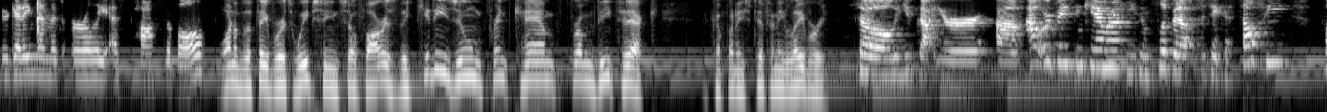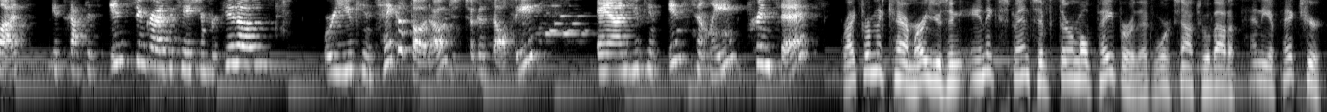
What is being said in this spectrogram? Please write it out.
you're getting them as early as possible. One of the favorites we've seen so far is the KidiZoom print cam from VTech the company's Tiffany Lavery. So you've got your um, outward facing camera, you can flip it up to take a selfie, but it's got this instant gratification for kiddos where you can take a photo, just took a selfie, and you can instantly print it. Right from the camera using inexpensive thermal paper that works out to about a penny a picture.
